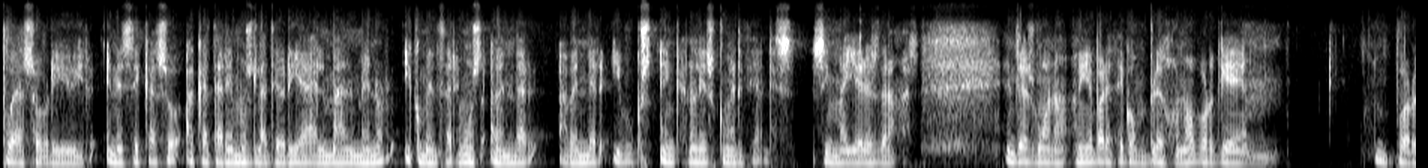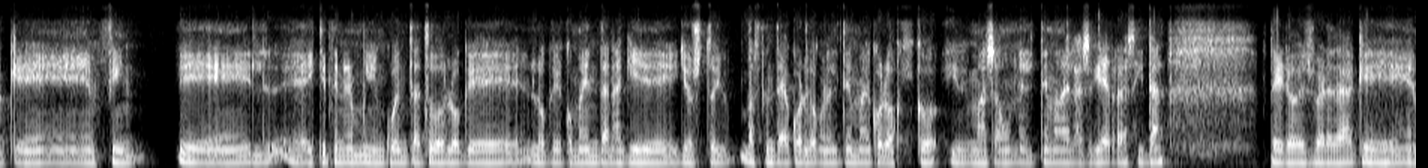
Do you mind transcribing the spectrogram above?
pueda sobrevivir. En ese caso, acataremos la teoría del mal menor y comenzaremos a vender, a vender ebooks en canales comerciales, sin mayores dramas. Entonces, bueno, a mí me parece complejo, ¿no? Porque, porque en fin, eh, hay que tener muy en cuenta todo lo que, lo que comentan aquí. Yo estoy bastante de acuerdo con el tema ecológico y más aún el tema de las guerras y tal. Pero es verdad que,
